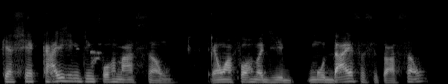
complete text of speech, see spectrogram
que a checagem de informação é uma forma de mudar essa situação?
